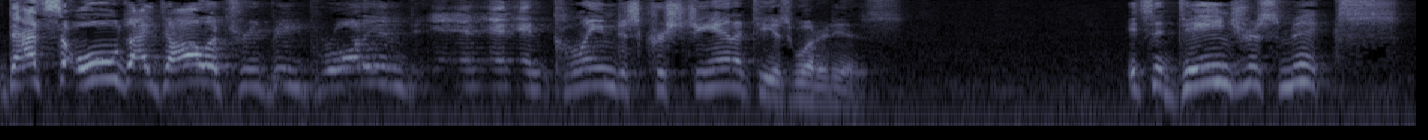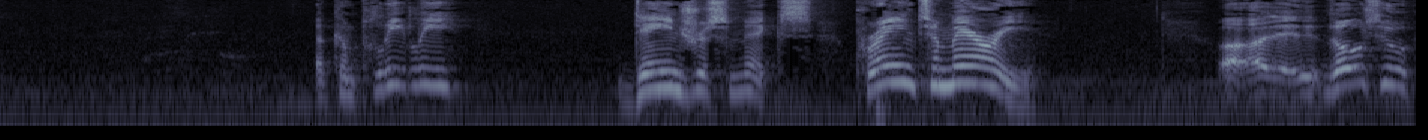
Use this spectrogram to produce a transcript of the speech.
That's old idolatry being brought in and, and, and claimed as Christianity, is what it is. It's a dangerous mix. A completely dangerous mix. Praying to Mary uh, uh, those who,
